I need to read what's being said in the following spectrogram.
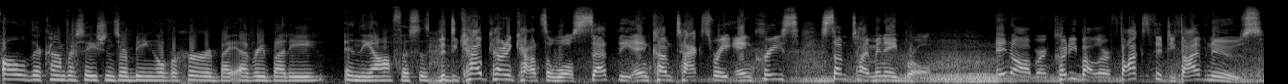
all of their conversations are being overheard by everybody in the offices. The DeKalb County Council will set the income tax rate increase sometime in April. In Auburn, Cody Butler, Fox 55 News.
